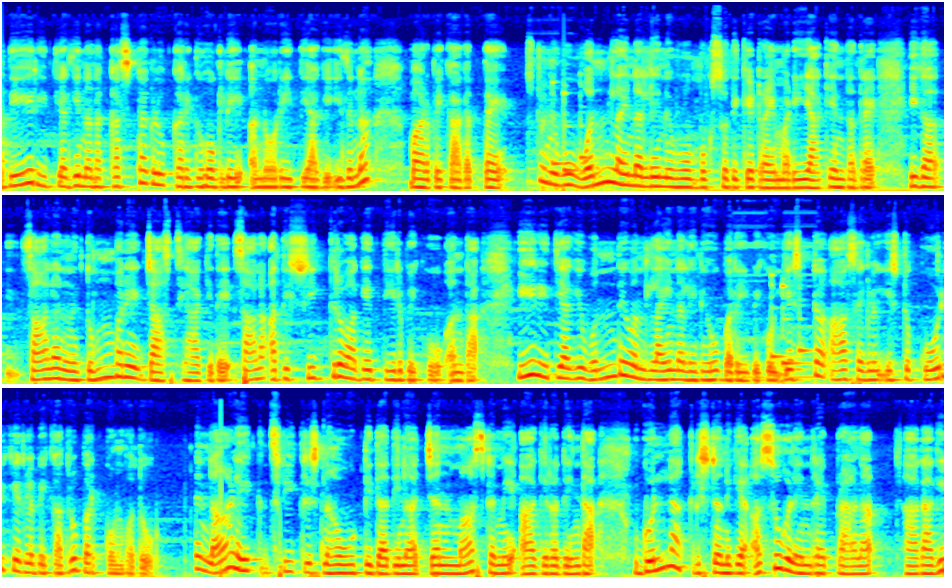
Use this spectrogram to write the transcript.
ಅದೇ ರೀತಿಯಾಗಿ ನನ್ನ ಕಷ್ಟಗಳು ಕರಗಿ ಹೋಗಲಿ ಅನ್ನೋ ರೀತಿಯಾಗಿ ಇದನ್ನು ಮಾಡಬೇಕಾಗತ್ತೆ. ಅಷ್ಟು ನೀವು ಒಂದು ಲೈನಲ್ಲಿ ನೀವು ಮುಗಿಸೋದಕ್ಕೆ ಟ್ರೈ ಮಾಡಿ, ಯಾಕೆ ಅಂತಂದರೆ ಈಗ ಸಾಲ ನನಗೆ ತುಂಬಾ ಜಾಸ್ತಿ ಆಗಿದೆ, ಸಾಲ ಅತಿ ಶೀಘ್ರವಾಗಿ ತೀರಬೇಕು ಅಂತ. ಈ ರೀತಿಯಾಗಿ ಒಂದೇ ಒಂದು ಲೈನಲ್ಲಿ ನೀವು ಬರೀಬೇಕು, ಎಷ್ಟು ಆಸೆಗಳು, ಎಷ್ಟು ಕೋರಿಕೆಗಳು ಬೇಕಾದರೂ ಬರ್ಕೊಬೋದು. ನಾಳೆ ಶ್ರೀಕೃಷ್ಣ ಹುಟ್ಟಿದ ದಿನ ಜನ್ಮಾಷ್ಟಮಿ ಆಗಿರೋದ್ರಿಂದ ಗೊಲ್ಲ ಕೃಷ್ಣನಿಗೆ ಹಸುಗಳೆಂದರೆ ಪ್ರಾಣ. ಹಾಗಾಗಿ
